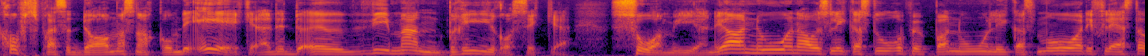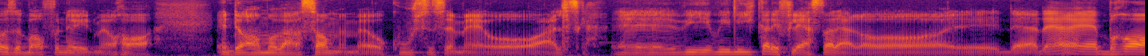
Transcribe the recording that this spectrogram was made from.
kroppspresset damer snakker om. Det er ikke det. det uh, vi menn bryr oss ikke så mye. Ja, noen av oss liker store pupper, noen liker små, og de fleste av oss er bare fornøyd med å ha en dame å være sammen med og kose seg med og, elske. Uh, vi, vi, liker de fleste av dere, og det, det er bra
